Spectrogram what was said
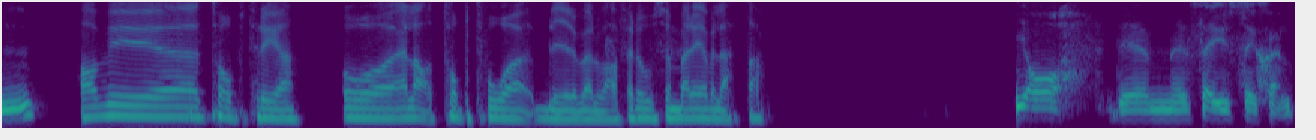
Mm. Har vi eh, topp tre? Och, eller ja, topp två blir det väl, va? För Rosenberg är väl etta. Ja, den säger sig själv.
